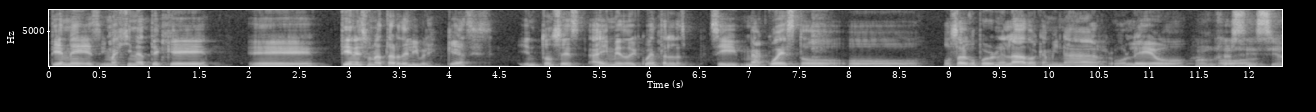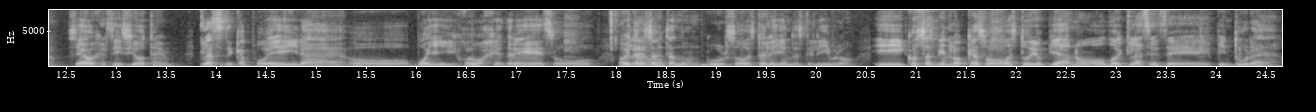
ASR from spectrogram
tienes, imagínate que eh, tienes una tarde libre, ¿qué haces? Y entonces ahí me doy cuenta, las, si me acuesto o, o salgo por un helado a caminar o leo o- ejercicio. o sea, hago ejercicio, tengo clases de capoeira, o voy y juego ajedrez, o ahorita Leo. me estoy metiendo en un curso, estoy leyendo este libro. Y cosas bien locas, o estudio piano, o doy clases de pintura.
